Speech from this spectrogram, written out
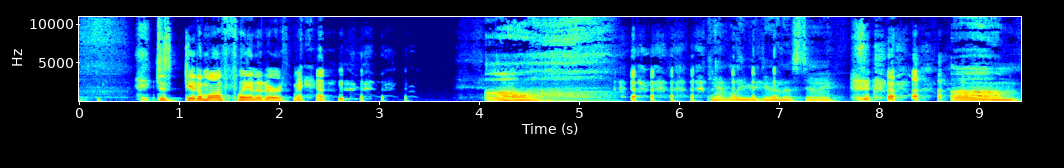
Just get them off planet Earth, man. Oh, can't believe you're doing this to me. Um,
